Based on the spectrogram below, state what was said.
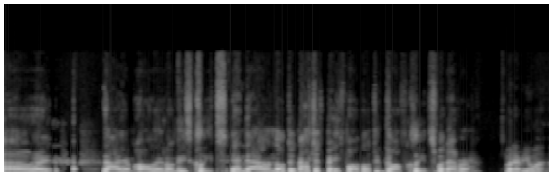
All right. I am all in on these cleats. And uh, they'll do not just baseball, they'll do golf cleats, whatever. Whatever you want.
